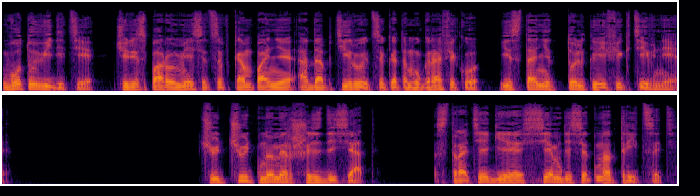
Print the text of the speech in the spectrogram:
Вот увидите, через пару месяцев компания адаптируется к этому графику и станет только эффективнее. Чуть-чуть номер 60. Стратегия 70 на 30.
